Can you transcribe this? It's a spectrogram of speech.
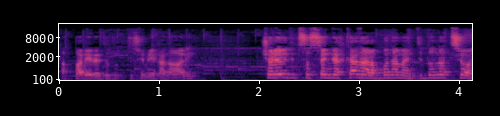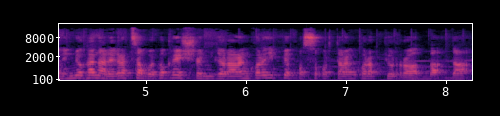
apparirete tutti sui miei canali. C'è video di sostegno al canale, abbonamenti, donazioni, il mio canale grazie a voi può crescere e migliorare ancora di più e posso portare ancora più roba da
